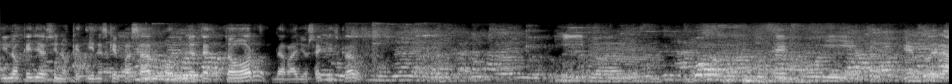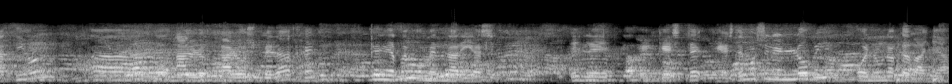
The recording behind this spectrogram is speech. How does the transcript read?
y lo que llevas, sino que tienes que pasar por un detector de rayos X, claro. Y, y en relación a- al, al hospedaje, ¿qué me recomendarías? ¿El, eh, que, esté- ¿Que estemos en el lobby o en una cabaña?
